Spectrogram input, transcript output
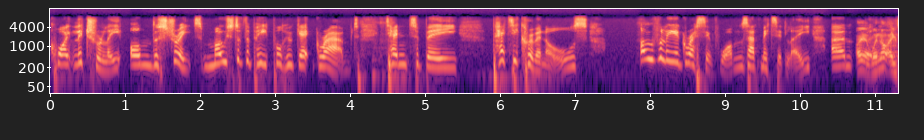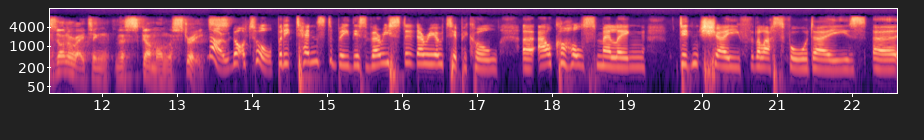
quite literally on the streets. Most of the people who get grabbed tend to be petty criminals. Overly aggressive ones, admittedly. Um, oh yeah, but- we're not exonerating the scum on the streets. No, not at all. But it tends to be this very stereotypical, uh, alcohol smelling, didn't shave for the last four days, uh,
